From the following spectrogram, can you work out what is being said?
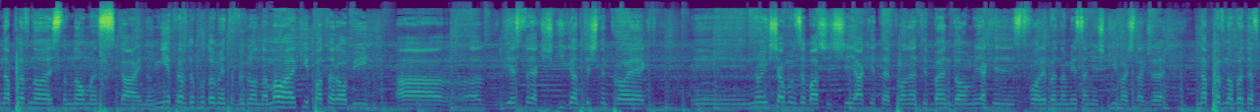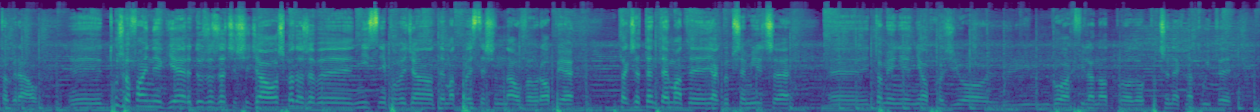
na pewno jest to No Man's Sky. No nieprawdopodobnie to wygląda. Mała ekipa to robi, a, a jest to jakiś gigantyczny projekt. Yy, No i chciałbym zobaczyć, jakie te planety będą, jakie stwory będą je zamieszkiwać, także na pewno będę w to grał. Yy, Dużo fajnych gier, dużo rzeczy się działo. Szkoda, żeby nic nie powiedziano na temat PlayStation Now w Europie. Także ten temat y, jakby przemilczę. To mnie nie, nie obchodziło. Była chwila na odpo- odpoczynek na tweety. Yy,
